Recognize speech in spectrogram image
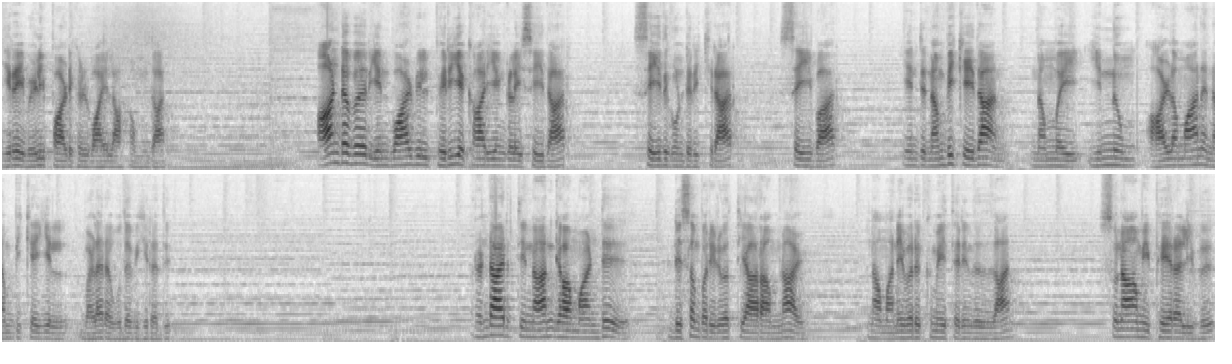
இறை வெளிப்பாடுகள் வாயிலாகவும் தான். ஆண்டவர் என் வாழ்வில் பெரிய காரியங்களை செய்தார். செய்து கொண்டிருக்கிறார் செய்வார் என்ற நம்பிக்கைதான் நம்மை இன்னும் ஆழமான நம்பிக்கையில் வளர உதவுகிறது. ரெண்டாயிரத்தி நான்காம் ஆண்டு டிசம்பர் இருபத்தி ஆறாம் நாள் நாம் அனைவருக்குமே தெரிந்ததுதான் சுனாமி பேரழிவு.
